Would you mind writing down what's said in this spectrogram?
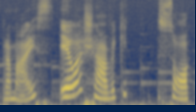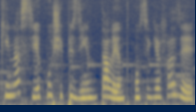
para mais, eu achava que só quem nascia com o chipzinho de talento conseguia fazer.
